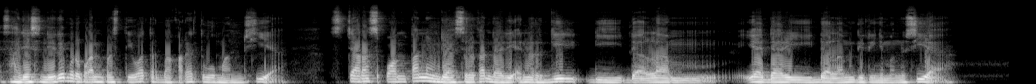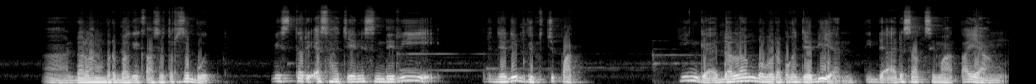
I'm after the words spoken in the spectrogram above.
SHC sendiri merupakan peristiwa terbakarnya tubuh manusia secara spontan yang dihasilkan dari energi di dalam ya dari dalam dirinya manusia Nah, dalam berbagai kasus tersebut, misteri SHC ini sendiri terjadi begitu cepat. Hingga dalam beberapa kejadian tidak ada saksi mata yang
